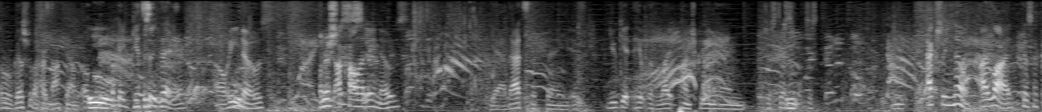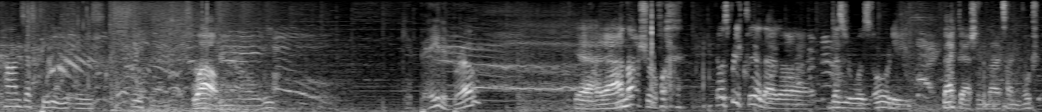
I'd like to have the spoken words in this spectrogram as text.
Oh, goes for the hard knockdown. Oh, okay, gets Is it it- there. Oh, he knows. Punishes? Doc Holiday knows. Yeah, that's the thing. If you get hit with light punch, Green Hand just doesn't just. Actually, no, I lied because Hakan's SPD is three frames. Wow. No, we get baited, bro. Yeah, yeah, I'm not sure why. It was pretty clear that uh, Desert was already backdashing by the time of Ultra.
